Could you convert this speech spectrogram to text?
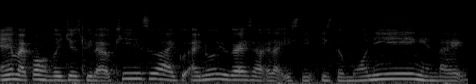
And then my prof will just be like, okay, so I go, I know you guys are like it's the, it's the morning and like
